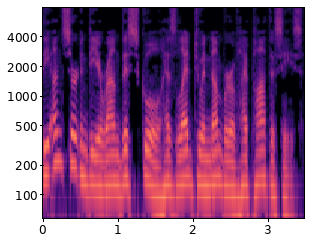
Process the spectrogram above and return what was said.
The uncertainty around this school has led to a number of hypotheses.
